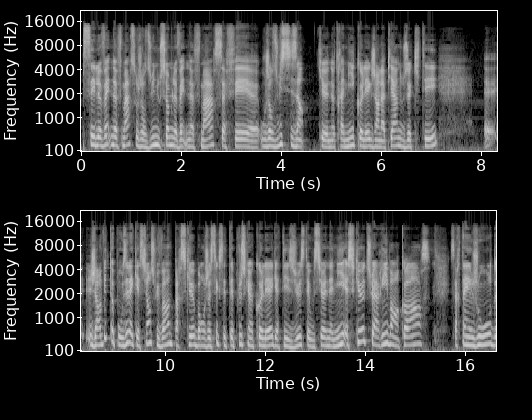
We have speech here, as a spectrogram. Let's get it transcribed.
c'est le 29 mars aujourd'hui. Nous sommes le 29 mars. Ça fait euh, aujourd'hui six ans que notre ami, collègue Jean Lapierre nous a quittés. Euh, j'ai envie de te poser la question suivante parce que, bon, je sais que c'était plus qu'un collègue à tes yeux, c'était aussi un ami. Est-ce que tu arrives encore certains jours de,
